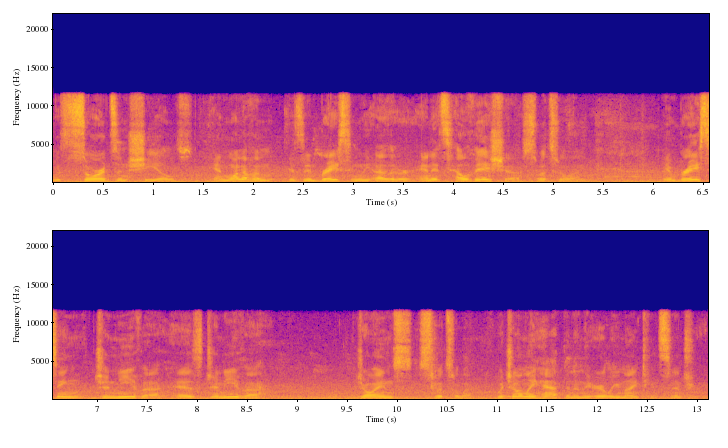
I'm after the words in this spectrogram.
with swords and shields, and one of them is embracing the other, and it's Helvetia, Switzerland, embracing Geneva as Geneva joins Switzerland, which only happened in the early 19th century.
